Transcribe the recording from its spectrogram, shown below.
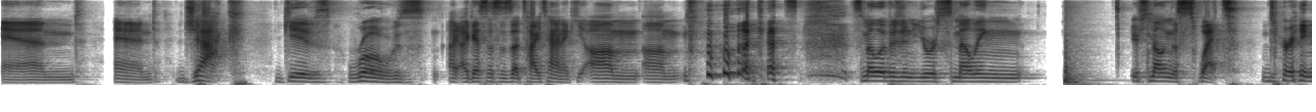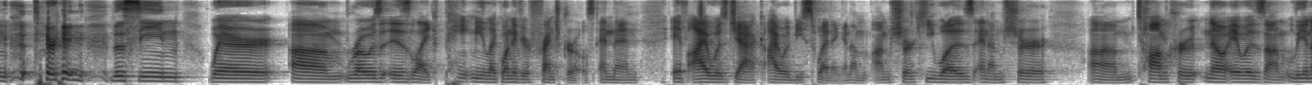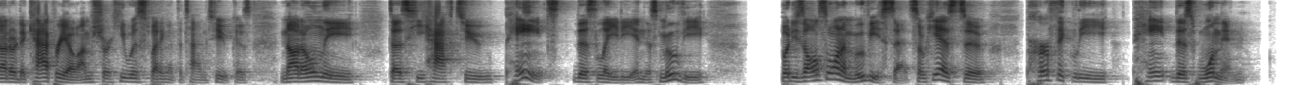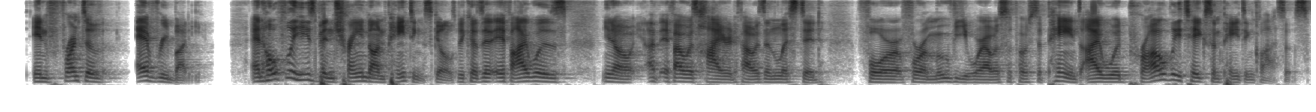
and and Jack gives Rose. I, I guess this is a Titanic. Um, um, I guess smell-o-vision. You're smelling. You're smelling the sweat during during the scene where um, Rose is like, "Paint me like one of your French girls," and then if I was Jack, I would be sweating, and I'm I'm sure he was, and I'm sure um, Tom Cruise. No, it was um, Leonardo DiCaprio. I'm sure he was sweating at the time too, because not only does he have to paint this lady in this movie, but he's also on a movie set, so he has to perfectly paint this woman in front of everybody. And hopefully he's been trained on painting skills because if I was, you know, if I was hired, if I was enlisted for for a movie where I was supposed to paint, I would probably take some painting classes.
